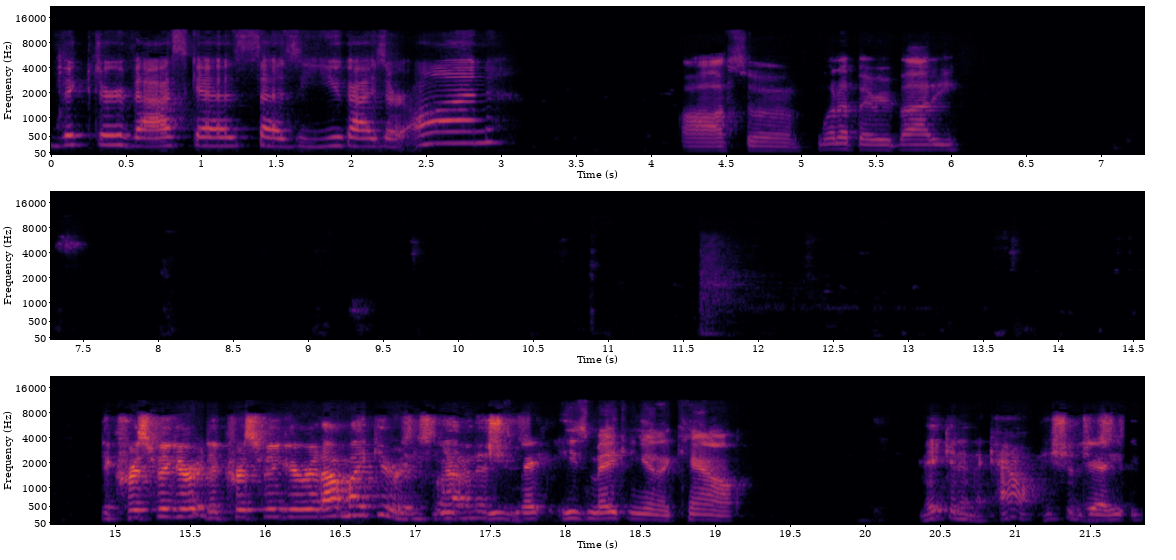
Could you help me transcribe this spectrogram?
Victor Vasquez says you guys are on. Awesome. What up, everybody? Did Chris figure, did Chris figure it out, Mikey, or is he still having He's issues? ma- He's making an account. Making an account. He should Yeah, just. he,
